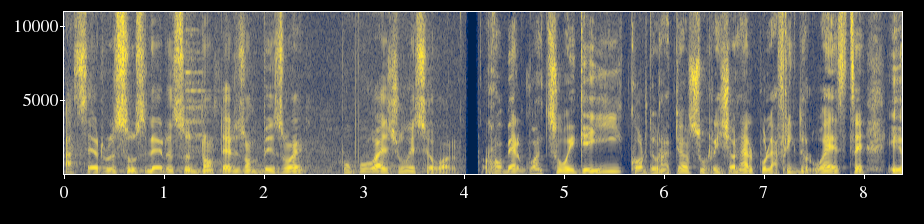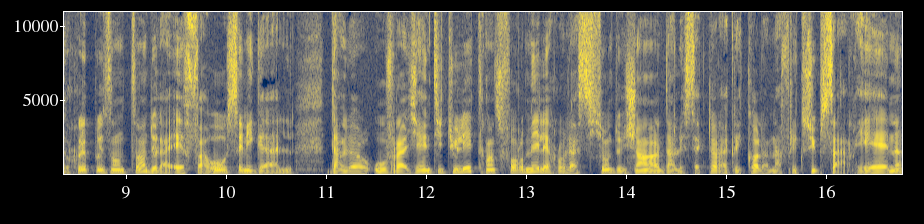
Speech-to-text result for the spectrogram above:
à ces ressources, les ressources dont elles ont besoin pour pouvoir jouer ce rôle. Robert Guantoué coordonnateur sous-régional pour l'Afrique de l'Ouest et représentant de la FAO au Sénégal, dans leur ouvrage intitulé Transformer les relations de genre dans le secteur agricole en Afrique subsaharienne,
